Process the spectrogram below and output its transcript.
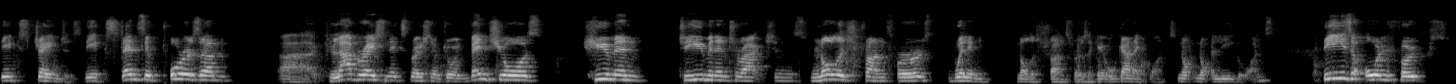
the exchanges, the extensive tourism, uh, collaboration, exploration of joint ventures, human to human interactions, knowledge transfers, willing knowledge transfers, okay, organic ones, not, not illegal ones. These are all folks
